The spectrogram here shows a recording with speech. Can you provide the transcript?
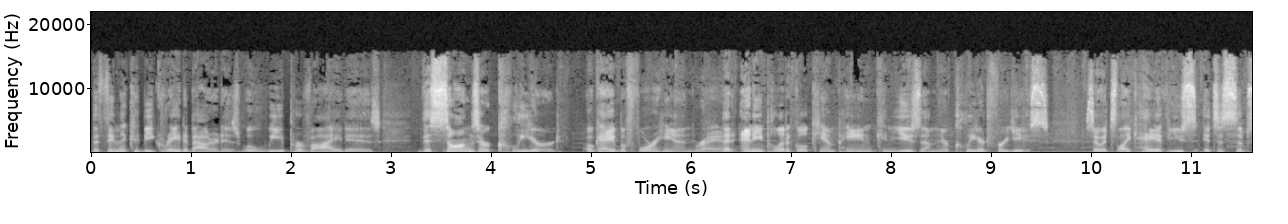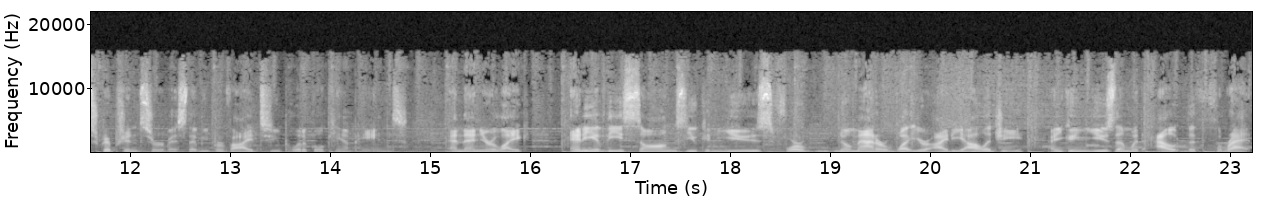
the thing that could be great about it is what we provide is the songs are cleared, okay, beforehand, Right. that any political campaign can use them. They're cleared for use. So it's like, hey, if you, it's a subscription service that we provide to political campaigns, and then you're like, any of these songs you can use for no matter what your ideology, and you can use them without the threat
